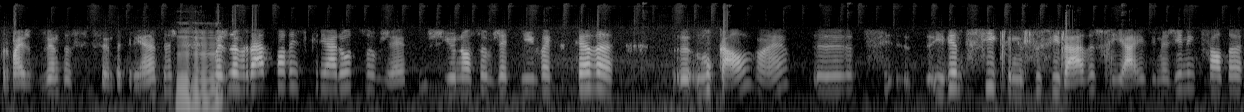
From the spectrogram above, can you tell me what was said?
por mais de 260 crianças, uhum. mas na verdade podem-se criar outros objetos e o nosso objetivo é que cada uh, local, não é? Uh, identifique necessidades reais. Imaginem que falta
